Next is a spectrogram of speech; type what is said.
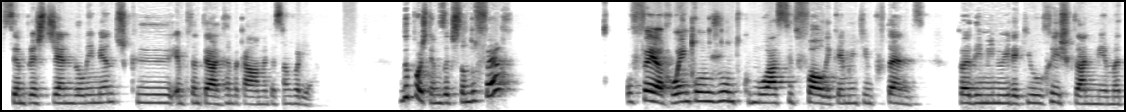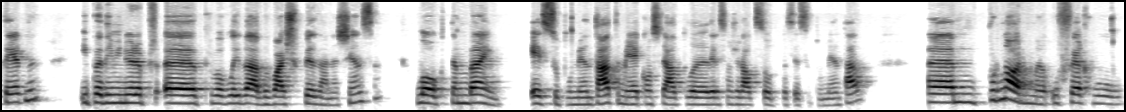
Sempre este género de alimentos que é importante ter sempre aquela alimentação variada. Depois temos a questão do ferro. O ferro, em conjunto com o ácido fólico, é muito importante para diminuir aqui o risco da anemia materna e para diminuir a, a probabilidade do baixo peso à nascença. Logo, também é suplementado, também é aconselhado pela Direção-Geral de Saúde para ser suplementado. Um, por norma, o ferro,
